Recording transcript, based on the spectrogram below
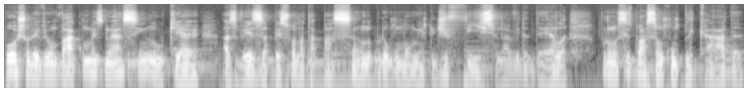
Poxa, eu levei um vácuo, mas não é assim, Luke. É, às vezes a pessoa ela tá passando por algum momento difícil na vida dela, por uma situação complicada,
